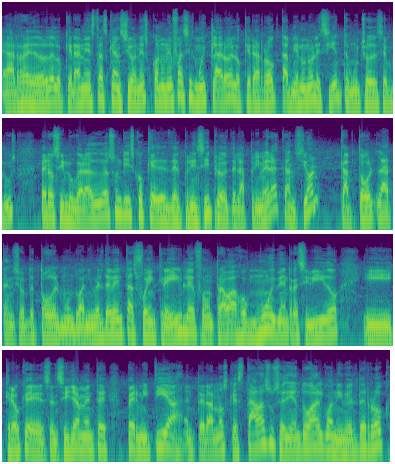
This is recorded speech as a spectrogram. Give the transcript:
alrededor de lo que eran estas canciones con un énfasis muy claro de lo que era rock. También uno le siente mucho de ese blues, pero sin lugar a dudas un disco que desde el principio, desde la primera canción, captó la atención de todo el mundo. A nivel de ventas fue increíble, fue un trabajo muy bien recibido y creo que sencillamente permitía enterarnos que estaba sucediendo algo a nivel de rock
